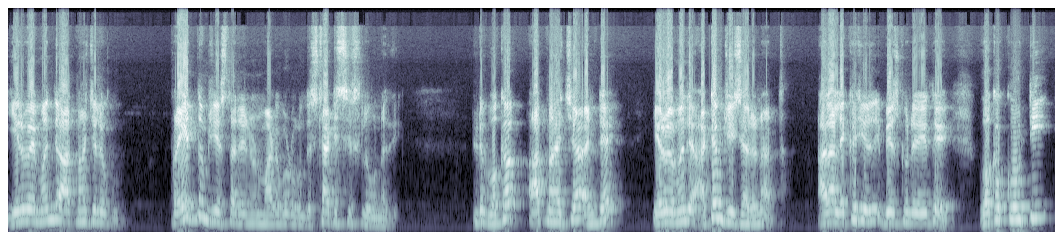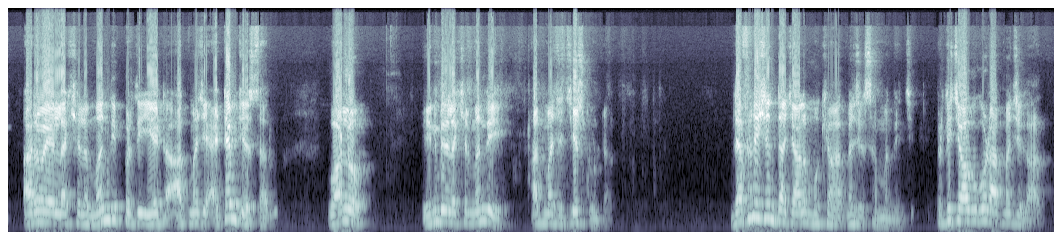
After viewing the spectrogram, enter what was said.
ఇరవై మంది ఆత్మహత్యలకు ప్రయత్నం చేస్తారనే మాట కూడా ఉంది స్టాటిస్టిక్స్లో ఉన్నది. అంటే ఒక ఆత్మహత్య అంటే ఇరవై మంది అటెంప్ట్ చేశారని అర్థం. అలా లెక్క చేసి వేసుకునేది అయితే ఒక కోటి అరవై లక్షల మంది ప్రతి ఏటా ఆత్మహత్య అటెంప్ట్ చేస్తారు. వాళ్ళు ఎనిమిది లక్షల మంది ఆత్మహత్య చేసుకుంటారు. డెఫినేషన్ దా చాలా ముఖ్యం ఆత్మహత్యకు సంబంధించి. ప్రతి చావు కూడా ఆత్మహత్య కాదు.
